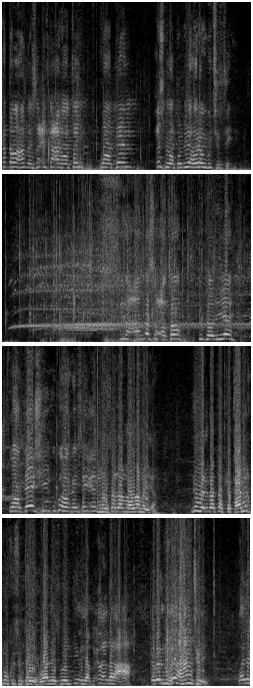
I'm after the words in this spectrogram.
ka daba hadlaysa cid ka cadhootay waa beel xisbiga kulmiye hore ugu jirtay. Sida aad la socoto gudoomiye waa beeshii ugu horraysay ee muuse la loolamaya nin weliba dadka taariikh buu ku suntan waa la muxuu hebel ahaa hebel muxuu ahaan jiray. Waa la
